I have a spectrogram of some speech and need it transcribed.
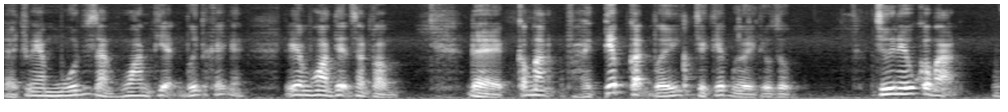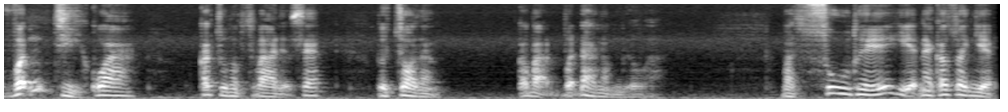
để chúng em muốn rằng hoàn thiện với tư cách này chúng em hoàn thiện sản phẩm để các bạn phải tiếp cận với trực tiếp người tiêu dùng. Chứ nếu các bạn vẫn chỉ qua các trung tâm spa nhận xét tôi cho rằng các bạn vẫn đang làm điều và xu thế hiện nay các doanh nghiệp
